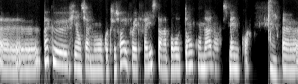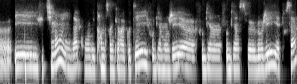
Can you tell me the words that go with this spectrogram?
Euh, pas que financièrement ou quoi que ce soit, il faut être réaliste par rapport au temps qu'on a dans la semaine. quoi. Euh, et effectivement, il y en a qui ont des 35 heures à côté, il faut bien manger, il euh, faut, bien, faut bien se loger, il y a tout ça.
